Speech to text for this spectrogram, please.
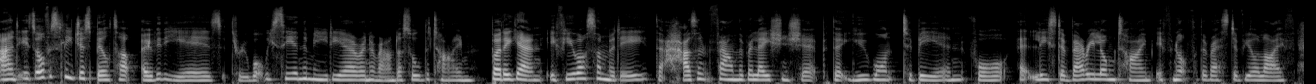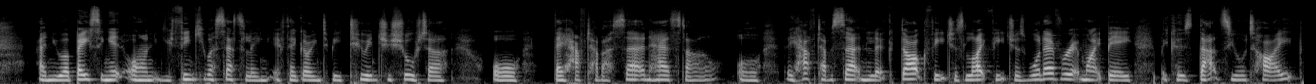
And it's obviously just built up over the years through what we see in the media and around us all the time. But again, if you are somebody that hasn't found the relationship that you want to be in for at least a very long time, if not for the rest of your life, and you are basing it on you think you are settling if they're going to be two inches shorter or they have to have a certain hairstyle or they have to have a certain look, dark features, light features, whatever it might be, because that's your type.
